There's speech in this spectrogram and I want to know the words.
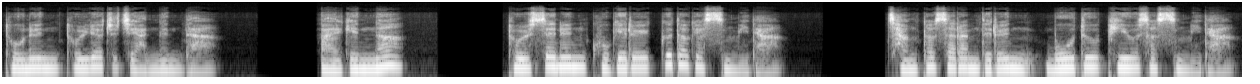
돈은 돌려주지 않는다. 알겠나? 돌쇠는 고개를 끄덕였습니다. 장터 사람들은 모두 비웃었습니다.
